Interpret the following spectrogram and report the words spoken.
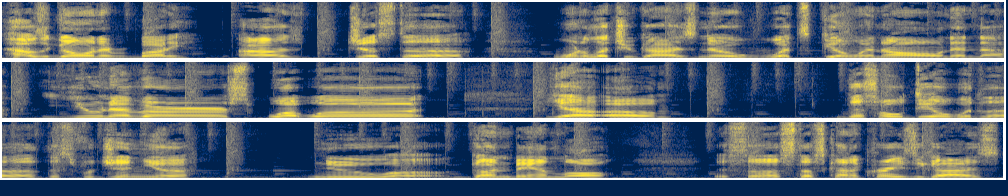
How's it going, everybody? Uh, just, uh, want to let you guys know what's going on in the universe. What, what? Yeah, um, this whole deal with, uh, this Virginia new, uh, gun ban law this uh, stuff's kind of crazy, guys.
